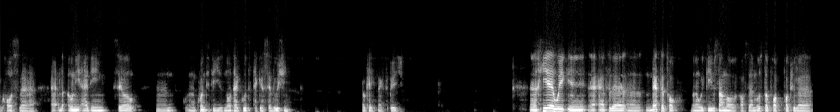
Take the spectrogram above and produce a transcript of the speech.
cause the only adding cell um, quantity is not a good tech solution. Okay, next page. And here we uh, at the uh, top uh, we give some of, of the most pop popular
